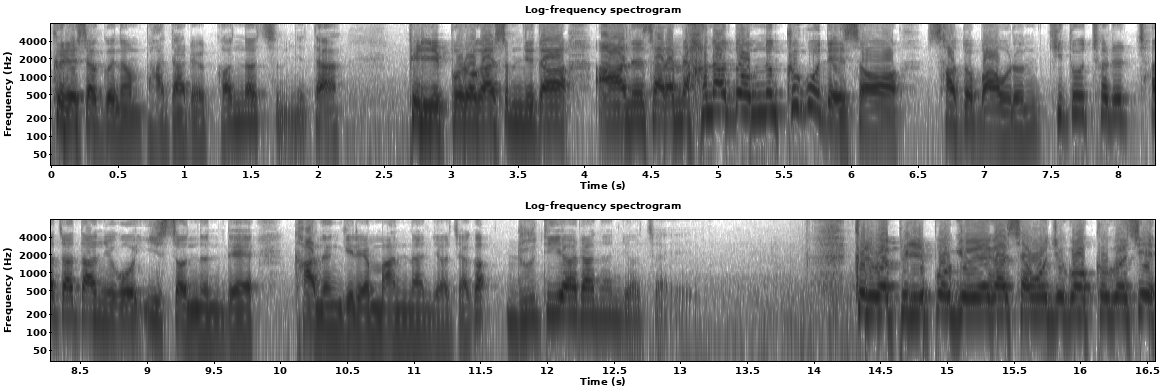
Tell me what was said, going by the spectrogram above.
그래서 그는 바다를 건넜습니다. 빌립보로 갔습니다. 아는 사람이 하나도 없는 그곳에서 사도 바울은 기도처를 찾아다니고 있었는데 가는 길에 만난 여자가 루디아라는 여자예요. 그리고 빌립보 교회가 세워지고 그것이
